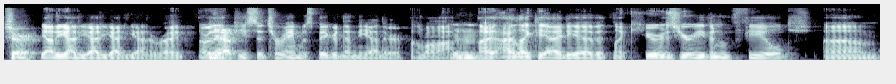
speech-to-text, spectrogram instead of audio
sure, yada yada yada yada yada, right? Or that yeah. piece of terrain was bigger than the other. Mm-hmm. I, I like the idea of it. Like, here's your even field. Um,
